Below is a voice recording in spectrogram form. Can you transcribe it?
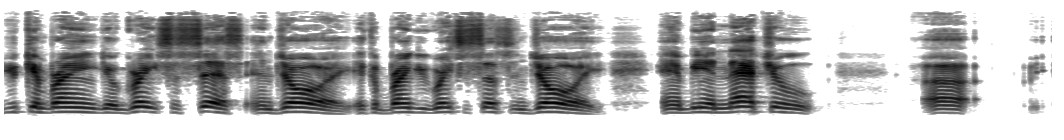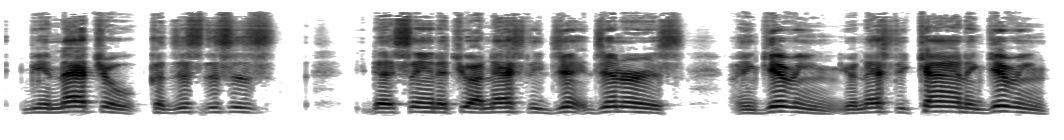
you can bring your great success and joy. It can bring you great success and joy, and being natural, uh, being natural, because this this is that saying that you are naturally generous and giving. You're naturally kind and giving,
